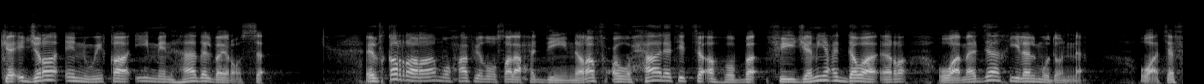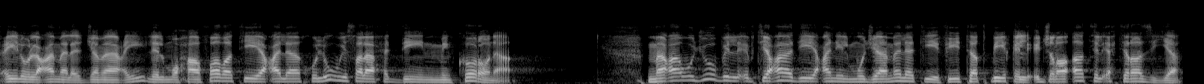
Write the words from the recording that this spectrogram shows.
كإجراء وقائي من هذا الفيروس. إذ قرر محافظ صلاح الدين رفع حالة التأهب في جميع الدوائر ومداخل المدن وتفعيل العمل الجماعي للمحافظة على خلو صلاح الدين من كورونا. مع وجوب الابتعاد عن المجاملة في تطبيق الإجراءات الاحترازية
